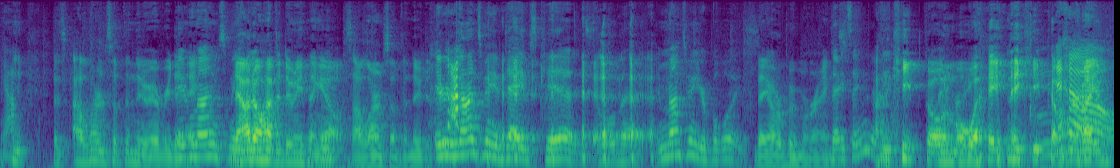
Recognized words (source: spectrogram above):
Yeah. I learn something new every day. It reminds me now I don't have to do anything mm-hmm. else. I learn something new today. It reminds me of Dave's kids a little bit. It reminds me of your boys. They are boomerangs. They seem to I keep throwing them away, and they keep No, coming right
